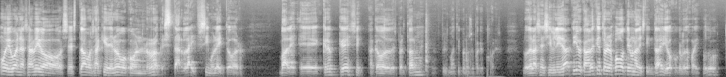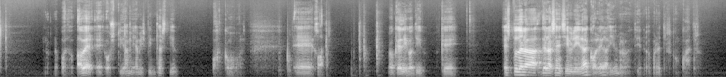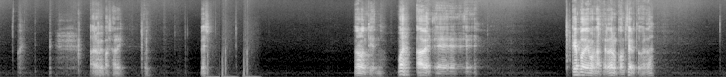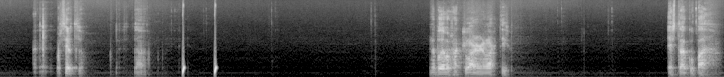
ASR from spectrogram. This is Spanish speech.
Muy buenas amigos, estamos aquí de nuevo con Rockstar Life Simulator. Vale, eh, creo que sí, acabo de despertarme. El prismático no sé para qué cojones. Lo de la sensibilidad, tío, cada vez que entro en el juego tiene una distinta, ¿eh? Y ojo, que lo dejo ahí. ¿Puedo? No, puedo. A ver, eh, hostia, mira mis pintas, tío. Buah, cómo. Eh, joder. Lo que digo, tío, que esto de la, de la sensibilidad, colega, yo no lo entiendo. Voy a poner 3,4. Ahora me pasaré. ¿Ves? No lo entiendo. Bueno, a ver. Eh, ¿Qué podemos hacer? Dar un concierto, ¿verdad? Eh, por cierto. No podemos actuar en el tío. Está ocupada.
